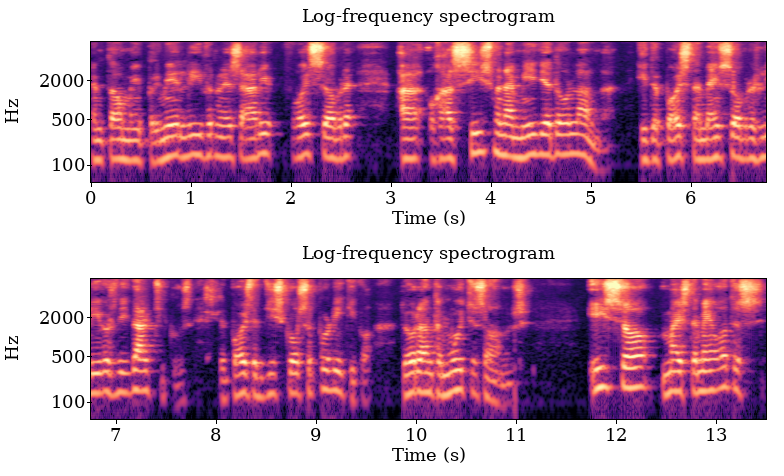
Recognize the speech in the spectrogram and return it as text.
Então, meu primeiro livro nessa área foi sobre a, o racismo na mídia da Holanda. E depois também sobre os livros didáticos, depois do discurso político, durante muitos anos. Isso, mas também outras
